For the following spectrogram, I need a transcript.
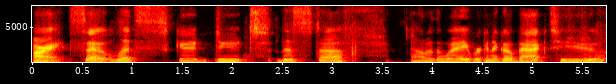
All right. So let's scoot doot this stuff out of the way. We're going to go back to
